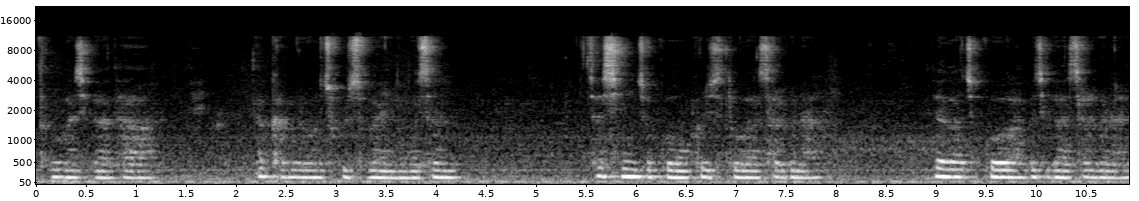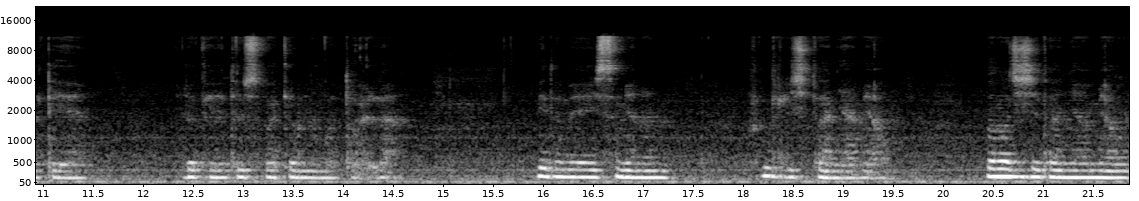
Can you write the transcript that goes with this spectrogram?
두 가지가 다 약함으로 죽을 수가 있는 것은 자신이 죽고 그리스도가 살거나 내가 죽고 아버지가 살거나 할 때에 이렇게 될 수밖에 없는 것도 알라. 믿음에 있으면은 흔들리지도 아니하며 넘어지지도 아니하며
